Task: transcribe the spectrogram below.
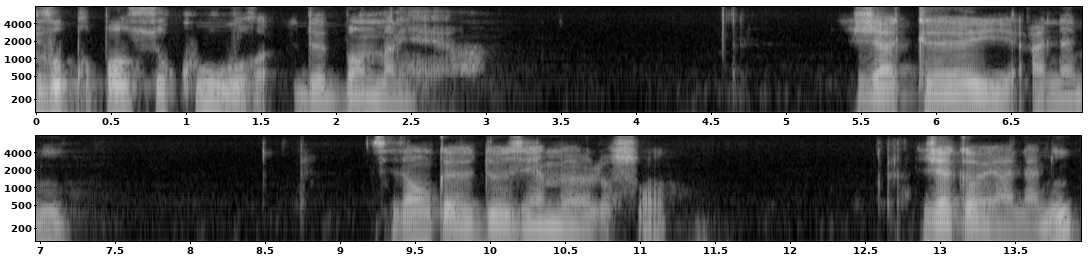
je vous propose ce cours de bonne manière. J'accueille un ami. C'est donc deuxième leçon. J'accueille un ami.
